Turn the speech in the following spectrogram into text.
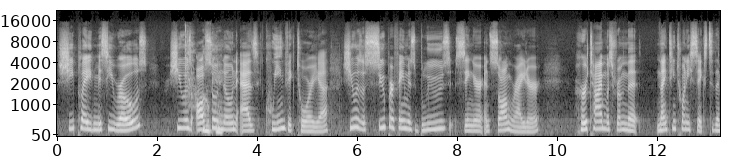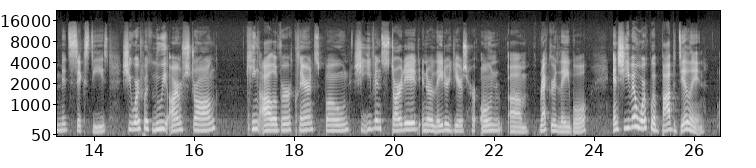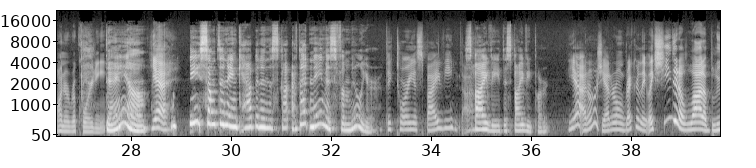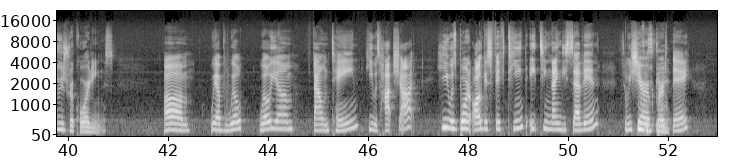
She played Missy Rose. She was also Okay. known as Queen Victoria. She was a super famous blues singer and songwriter. Her time was from the 1926 to the mid 60s. She worked with Louis Armstrong, King Oliver, Clarence Bone. She even started in her later years her own um, record label. And she even worked with Bob Dylan on a recording. Damn. Yeah, See something in Cabin in the Sky. That name is familiar. Victoria Spivey. Nah. Spivey, the Spivey part. Yeah, I don't know. She had her own record label. Like she did a lot of blues recordings. Um, we have Will William Fountain. He was Hot Shot. He was born August fifteenth, eighteen ninety seven. So we share a birthday.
